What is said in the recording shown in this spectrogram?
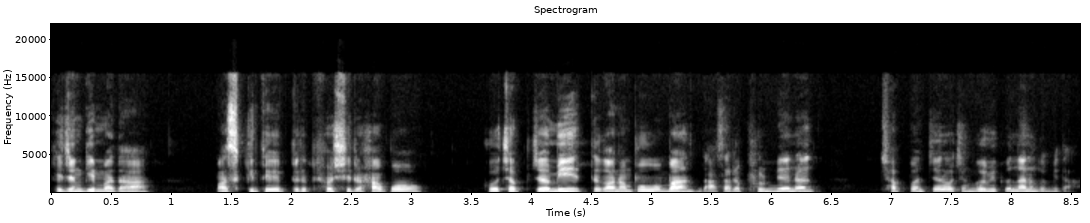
계정기마다 마스킹 테이프로 표시를 하고 그 접점이 들어가는 부분만 나사를 풀면은 첫 번째로 점검이 끝나는 겁니다.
